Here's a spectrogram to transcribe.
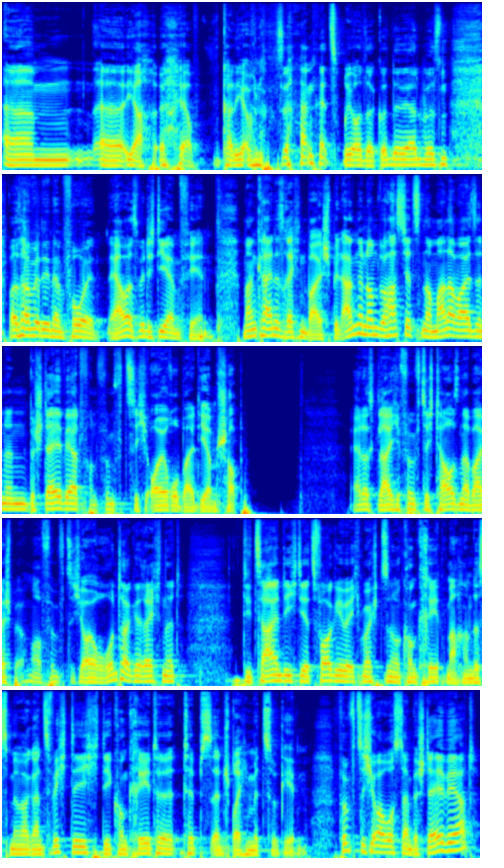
ähm, äh, ja, ja, kann ich einfach nur sagen, als früher unser Kunde werden müssen. Was haben wir denen empfohlen? Ja, was würde ich dir empfehlen? Mal ein kleines Rechenbeispiel. Angenommen, du hast jetzt normalerweise einen Bestellwert von 50 Euro bei dir im Shop. Ja, das gleiche 50.000er Beispiel, mal auf 50 Euro runtergerechnet. Die Zahlen, die ich dir jetzt vorgebe, ich möchte es nur konkret machen. Das ist mir mal ganz wichtig, die konkrete Tipps entsprechend mitzugeben. 50 Euro ist dein Bestellwert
